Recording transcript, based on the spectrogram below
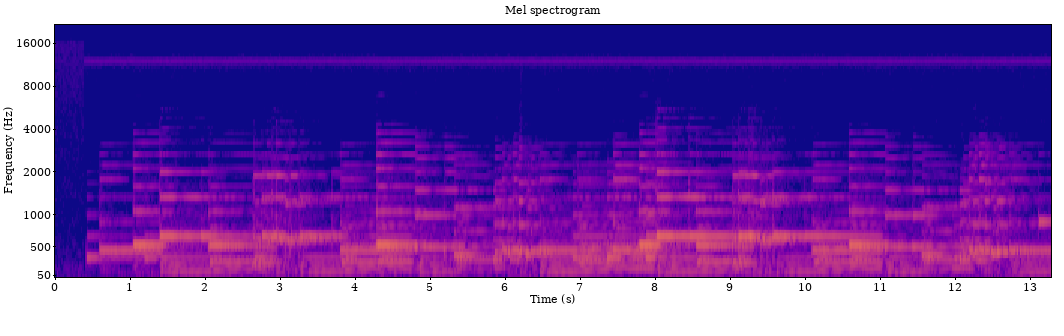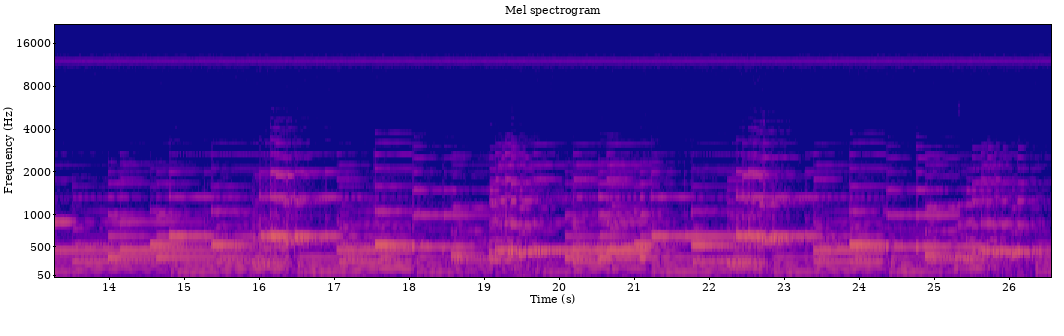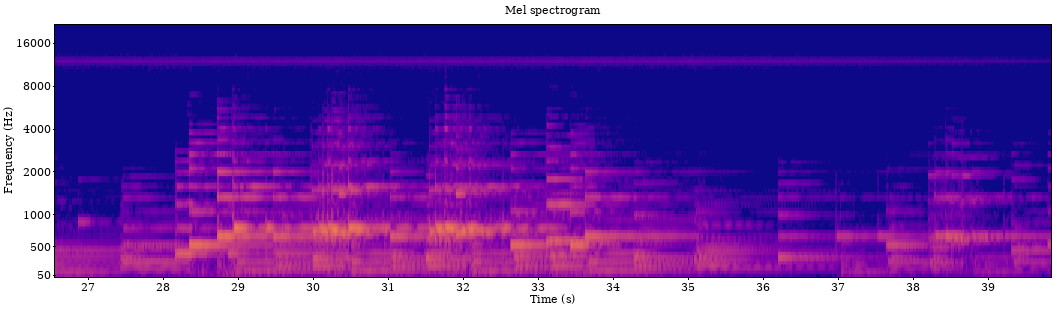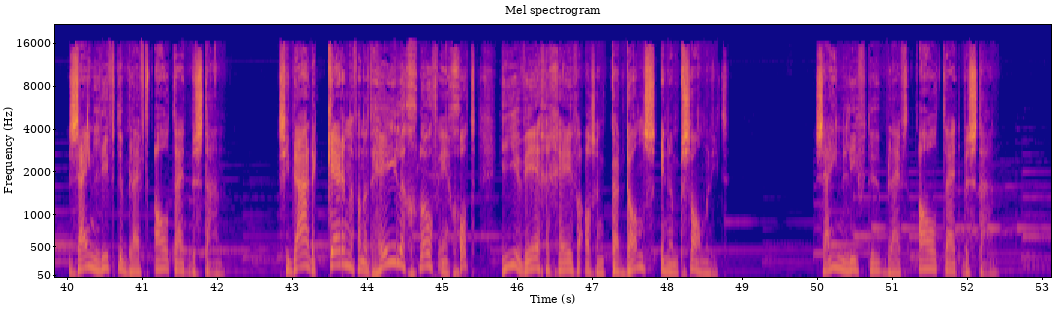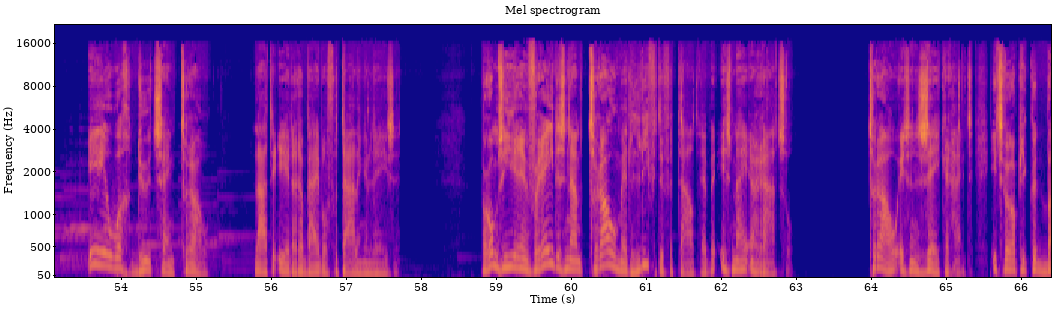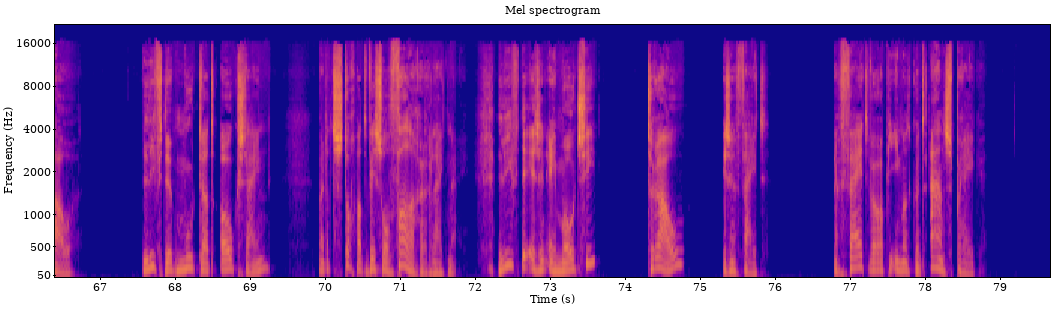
Zijn liefde blijft altijd bestaan. Zie daar de kern van het hele geloof in God hier weergegeven als een cadans in een psalmlied. Zijn liefde blijft altijd bestaan. Eeuwig duurt zijn trouw, laten eerdere Bijbelvertalingen lezen. Waarom ze hier in vredesnaam trouw met liefde vertaald hebben, is mij een raadsel. Trouw is een zekerheid, iets waarop je kunt bouwen. Liefde moet dat ook zijn, maar dat is toch wat wisselvalliger, lijkt mij. Liefde is een emotie, trouw is een feit. Een feit waarop je iemand kunt aanspreken.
